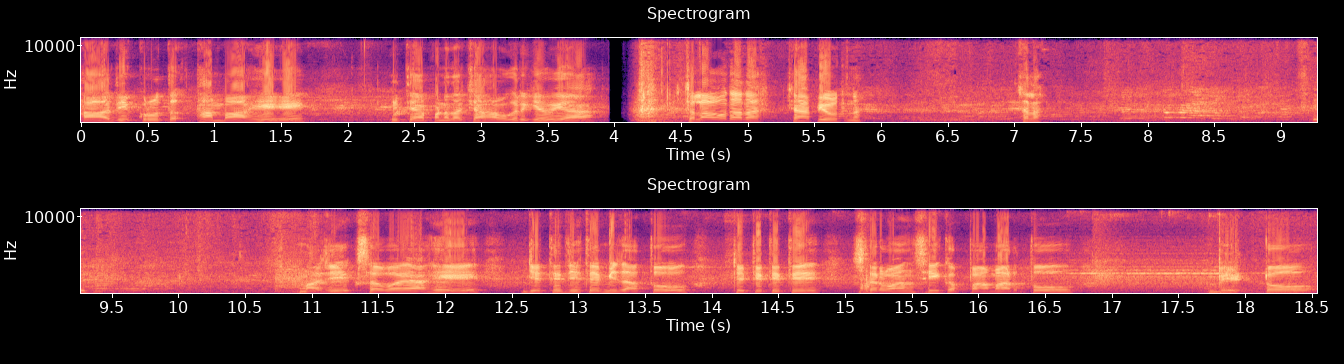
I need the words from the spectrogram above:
हा अधिकृत थांबा आहे. इथे आपण आता चहा वगैरे घेऊया. चला हो दादा चहा पिऊत ना. चला. माझी एक सवय आहे जेथे जेथे मी जातो तिथे तिथे सर्वांशी गप्पा मारतो भेटतो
